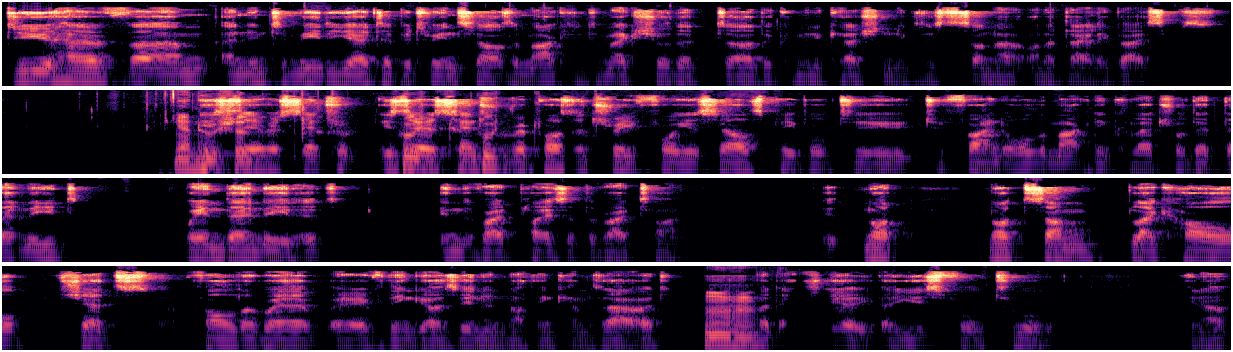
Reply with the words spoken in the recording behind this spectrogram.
do you have um, an intermediator between sales and marketing to make sure that uh, the communication exists on a, on a daily basis? And is should, there a central is who, there a central who, repository for your salespeople to to find all the marketing collateral that they need when they need it in the right place at the right time? It, not not some black hole sheds folder where, where everything goes in and nothing comes out, mm-hmm. but actually a, a useful tool. You know,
